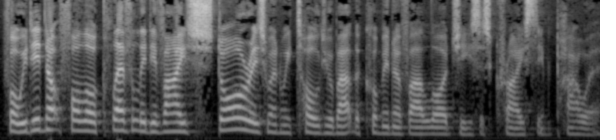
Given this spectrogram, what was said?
For we did not follow cleverly devised stories when we told you about the coming of our Lord Jesus Christ in power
